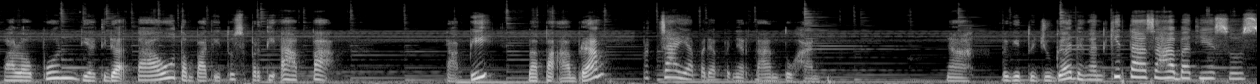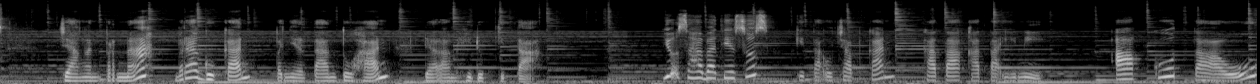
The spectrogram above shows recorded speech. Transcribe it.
walaupun dia tidak tahu tempat itu seperti apa. Tapi Bapak Abram percaya pada penyertaan Tuhan. Nah, begitu juga dengan kita, sahabat Yesus. Jangan pernah meragukan penyertaan Tuhan dalam hidup kita. Yuk, sahabat Yesus, kita ucapkan kata-kata ini Aku tahu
